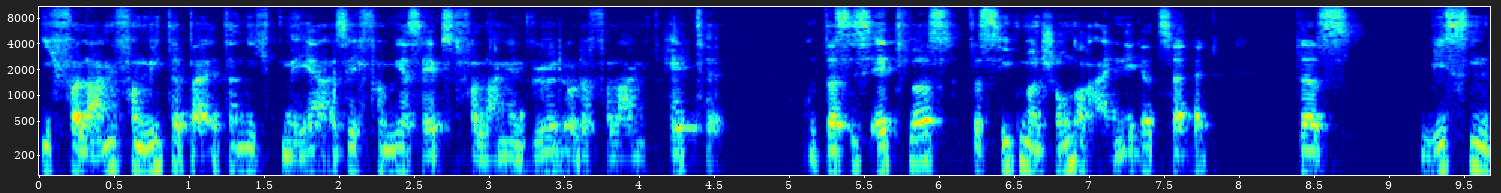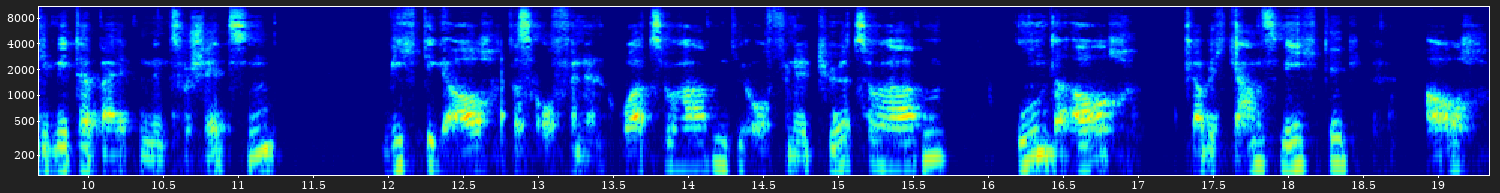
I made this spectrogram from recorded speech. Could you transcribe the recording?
ich verlange von Mitarbeitern nicht mehr, als ich von mir selbst verlangen würde oder verlangt hätte. Und das ist etwas, das sieht man schon nach einiger Zeit, das Wissen die Mitarbeitenden zu schätzen. Wichtig auch, das offene Ohr zu haben, die offene Tür zu haben und auch, glaube ich, ganz wichtig, auch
